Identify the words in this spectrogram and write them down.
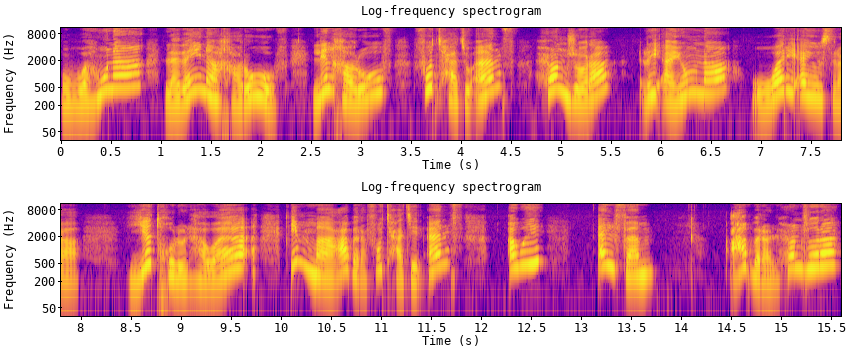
وهنا لدينا خروف. للخروف فتحة أنف حنجرة رئة يمنى ورئة يسرى. يدخل الهواء إما عبر فتحة الأنف أو الفم. عبر الحنجرة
